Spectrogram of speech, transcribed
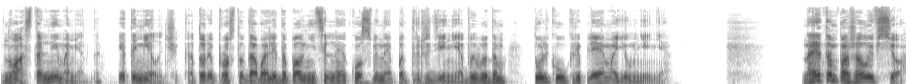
Ну а остальные моменты — это мелочи, которые просто давали дополнительное косвенное подтверждение выводам, только укрепляя мое мнение. На этом, пожалуй, все.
